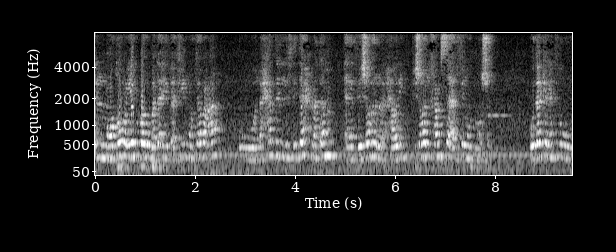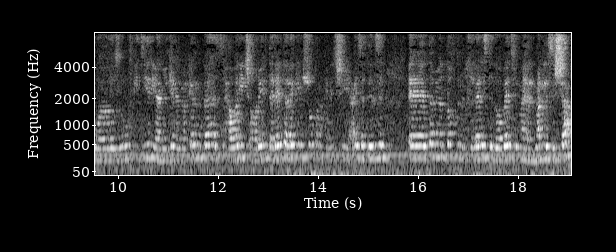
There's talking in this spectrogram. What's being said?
الموضوع يكبر وبدأ يبقى فيه متابعة ولحد الافتتاح ما تم آه، في شهر حوالي في شهر 5 2012 وده كانت له آه، ظروف كتير يعني كان المكان مجهز حوالي شهرين ثلاثة لكن الشرطة ما كانتش عايزة تنزل تم الضغط من خلال استجوابات في مجلس الشعب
